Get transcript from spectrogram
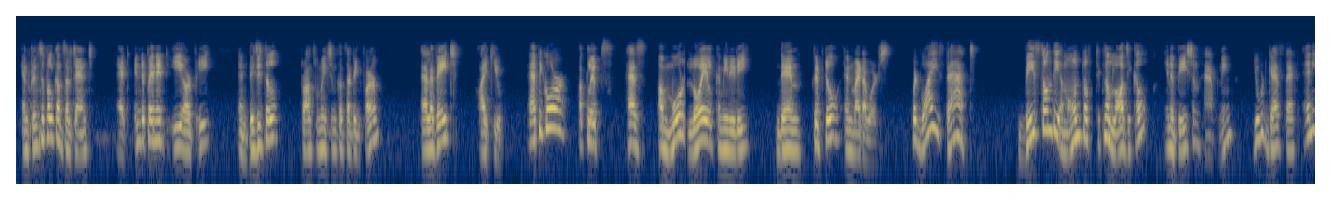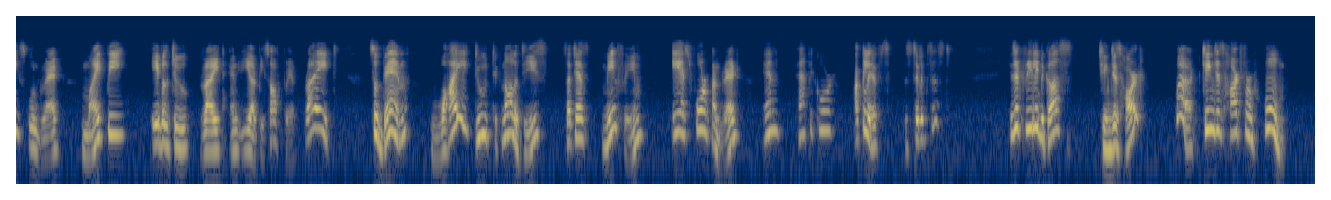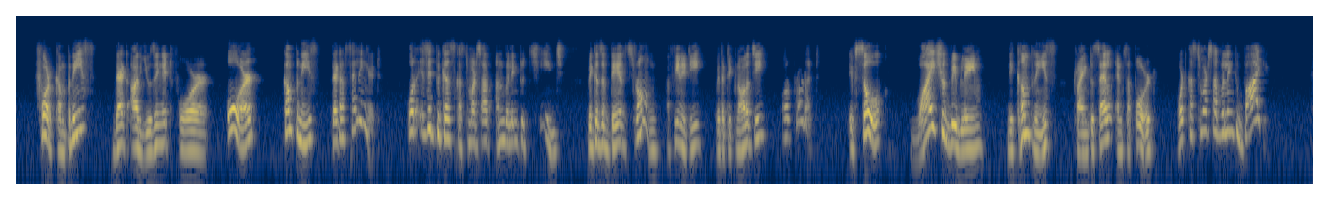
and principal consultant at independent ERP and digital transformation consulting firm, Elevate IQ. Epicor Eclipse has a more loyal community than crypto and metaverse. But why is that? Based on the amount of technological innovation happening, you would guess that any school grad might be able to write an ERP software, right? So then, why do technologies such as mainframe, AS400, and Epicor Eclipse still exist? Is it really because change is hard? But change is hard for whom? For companies that are using it for, or companies that are selling it? Or is it because customers are unwilling to change because of their strong affinity with a technology or product? If so, why should we blame the companies trying to sell and support what customers are willing to buy?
